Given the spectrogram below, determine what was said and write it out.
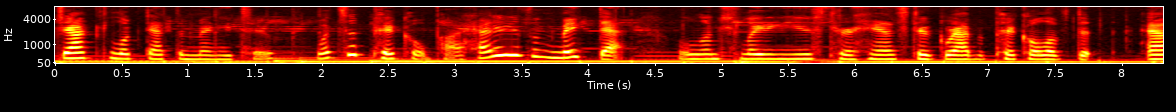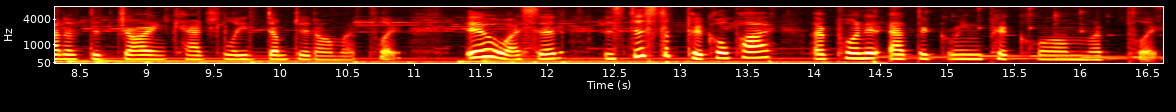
Jack looked at the menu too. What's a pickle pie? How do you even make that? The lunch lady used her hands to grab a pickle of the, out of the jar and casually dumped it on my plate. Ew, I said. Is this the pickle pie? I pointed at the green pickle on my plate.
